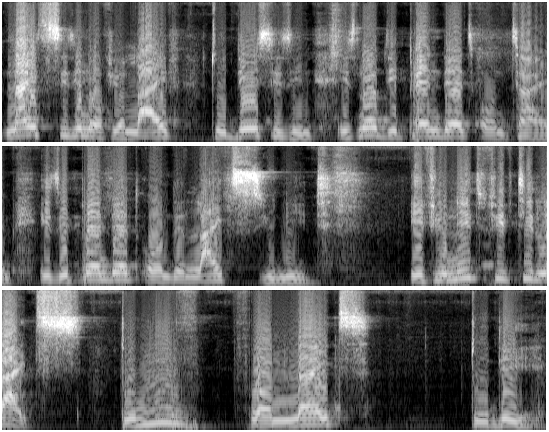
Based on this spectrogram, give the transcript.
night season of your life to day season is not dependent on time, it's dependent on the lights you need. If you need 50 lights to move from night to day,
